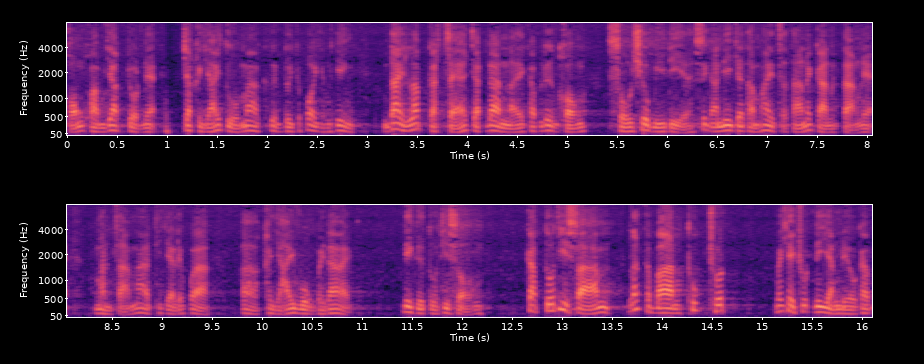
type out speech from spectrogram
ของความยากจนเนี่ยจะขยายตัวมากขึ้น โดยเฉพาะอย่างยิ่ง ได้รับกระแสจากด้านไหนครับเรื่องของโซเชียลมีเดียซึ่งอันนี้จะทำให้สถานการณ์ต่างๆเนี่ยมันสามารถที่จะเรียกว่าอ่าขยายวงไปได้ นี่คือตัวที่สอง กับตัวที่สามรัฐบาลทุกชุด ไม่ใช่ชุดนี้อย่างเดียวครับ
